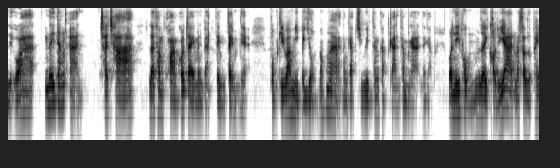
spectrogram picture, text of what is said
หรือว่าได้ตั้งอ่านช้า ๆ แล้วทำความเข้าใจมันแบบเต็ม ๆ เนี่ย ผมคิดว่ามีประโยชน์มากๆ ทั้งกับชีวิตทั้งกับการทำงานนะครับ วันนี้ผมเลยขออนุญาตมาสรุปให้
